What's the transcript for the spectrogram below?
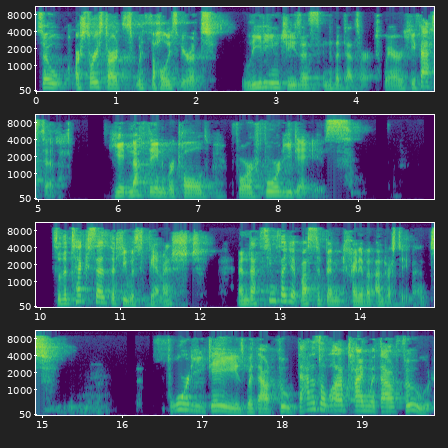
So, our story starts with the Holy Spirit leading Jesus into the desert where he fasted. He ate nothing, we're told, for 40 days. So the text says that he was famished, and that seems like it must have been kind of an understatement. 40 days without food. That is a lot of time without food.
